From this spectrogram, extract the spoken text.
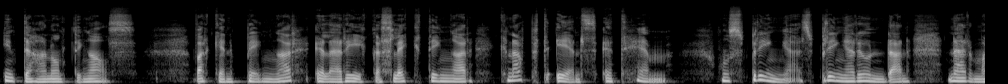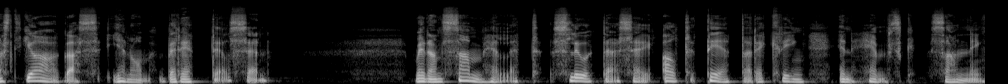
inte har någonting alls. Varken pengar eller rika släktingar, knappt ens ett hem. Hon springer, springer undan, närmast jagas genom berättelsen. Medan samhället sluter sig allt tätare kring en hemsk sanning.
